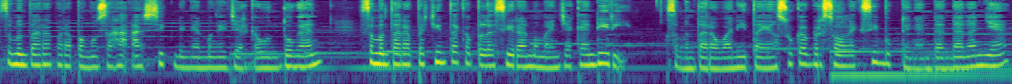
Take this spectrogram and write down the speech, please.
Sementara para pengusaha asyik dengan mengejar keuntungan, sementara pecinta kepelesiran memanjakan diri, Sementara wanita yang suka bersolek sibuk dengan dandanannya,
